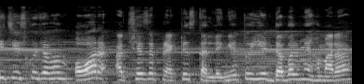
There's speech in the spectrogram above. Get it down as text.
इसी चीज़ को जब हम और अच्छे से प्रैक्टिस कर लेंगे तो ये डबल में हमारा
